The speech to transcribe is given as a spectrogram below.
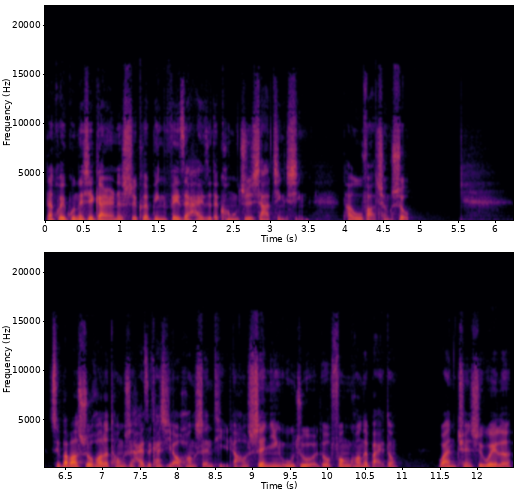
但回顾那些感人的时刻，并非在孩子的控制下进行，他无法承受。所以爸爸说话的同时，孩子开始摇晃身体，然后呻吟、捂住耳朵，疯狂的摆动，完全是为了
